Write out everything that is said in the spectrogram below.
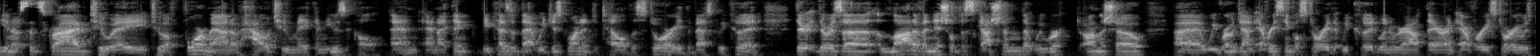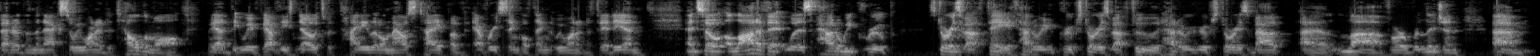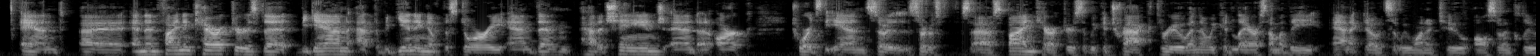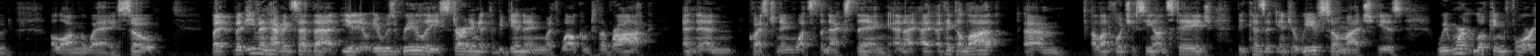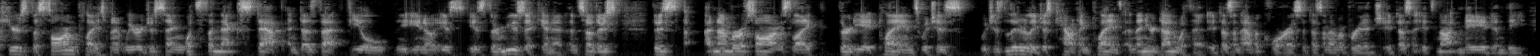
you know subscribe to a to a format of how to make a musical. And and I think because of that we just wanted to tell the story the best we could. There there was a, a lot of initial discussion that we worked on the show. Uh, we wrote down every single story that we could when we were out there and every story was better than the next so we wanted to tell them all. We had the, we've got these notes with tiny little mouse type of every single thing that we wanted to fit in. And so a lot of it was how do we group stories about faith? How do we group stories about food? How do we group stories about uh, love or religion? Um, and uh, and then finding characters that began at the beginning of the story and then had a change and an arc towards the end. So sort of uh, spine characters that we could track through, and then we could layer some of the anecdotes that we wanted to also include along the way. So. But, but even having said that, you know, it was really starting at the beginning with Welcome to the Rock, and then questioning what's the next thing. And I, I think a lot, um, a lot of what you see on stage, because it interweaves so much, is we weren't looking for here's the song placement. We were just saying what's the next step, and does that feel, you know, is is there music in it? And so there's there's a number of songs like 38 planes, which is which is literally just counting planes, and then you're done with it. It doesn't have a chorus, it doesn't have a bridge, it doesn't. It's not made in the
